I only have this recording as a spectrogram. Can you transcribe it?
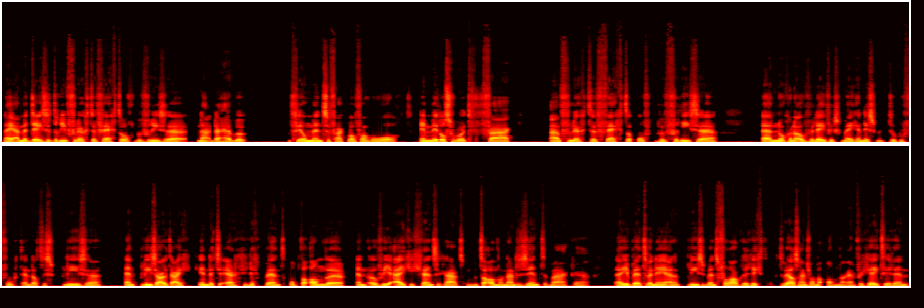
Nou ja, met deze drie vluchten, vechten of bevriezen, nou, daar hebben veel mensen vaak wel van gehoord. Inmiddels wordt vaak aan vluchten, vechten of bevriezen nog een overlevingsmechanisme toegevoegd en dat is pleasen. En please houdt eigenlijk in dat je erg gericht bent op de ander en over je eigen grenzen gaat om het de ander naar de zin te maken. Uh, je bent wanneer je aan het pleasen bent vooral gericht op het welzijn van de ander en vergeet hierin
